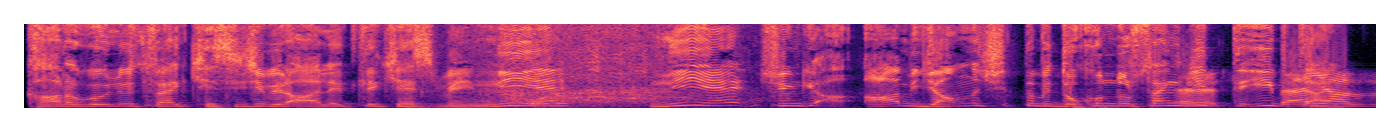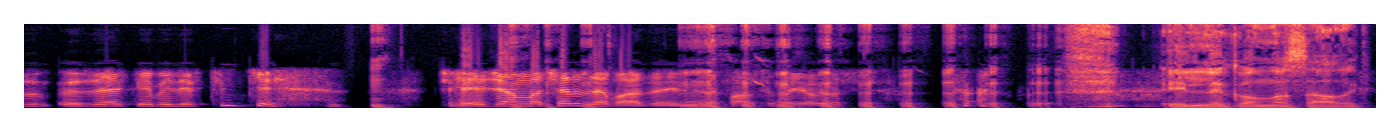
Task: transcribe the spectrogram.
Kargoyu lütfen kesici bir aletle kesmeyin. Niye? Niye? Çünkü abi yanlışlıkla bir dokundursan Evet, gitti iptal. ben yazdım özellikle belirttim ki heyecanla açarız ya bazen elimize falçatayı alırız. Eline koluna sağlık.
